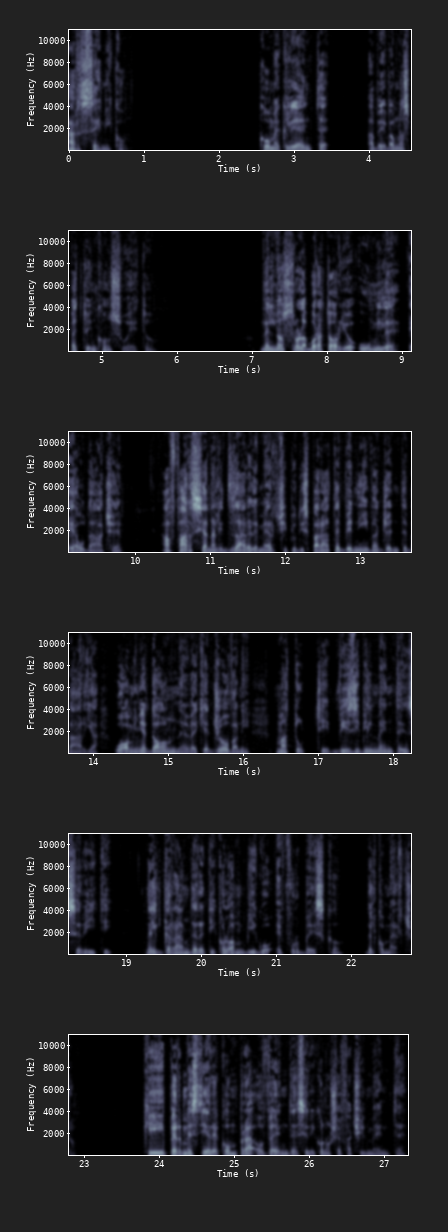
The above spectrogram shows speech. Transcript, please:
Arsenico. Come cliente aveva un aspetto inconsueto. Nel nostro laboratorio umile e audace, a farsi analizzare le merci più disparate veniva gente varia, uomini e donne, vecchi e giovani, ma tutti visibilmente inseriti nel grande reticolo ambiguo e furbesco del commercio. Chi per mestiere compra o vende si riconosce facilmente.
